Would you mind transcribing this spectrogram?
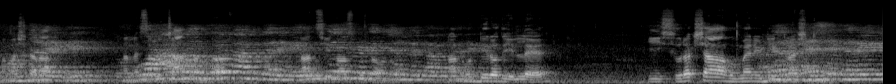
ನಮಸ್ಕಾರ. ನನ್ನ ಹೆಸರು ಚಾಂದ್ ಅಂತ. ನಾನು ನಾನು ಇಲ್ಲೇ. ಈ ಸುರಕ್ಷಾ ಹ್ಯುಮ್ಯಾನಿಟಿ ಟ್ರಸ್ಟ್.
